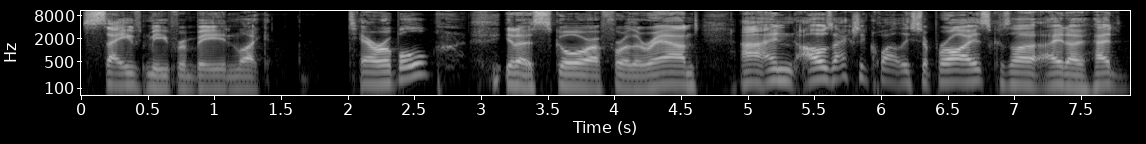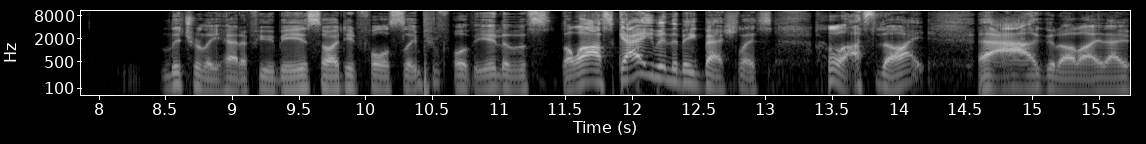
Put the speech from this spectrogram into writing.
saved me from being like terrible, you know, scorer for the round. Uh, and I was actually quietly surprised because I Ado had literally had a few beers, so I did fall asleep before the end of the, the last game in the Big Bash list last night. Ah, good on Ado.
